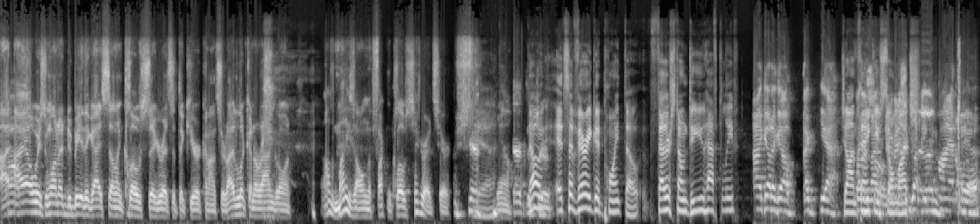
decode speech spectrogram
I, I always wanted to be the guy selling clove cigarettes at the Cure concert. I'm looking around going, oh, the money's all in the fucking closed cigarettes here. Yeah. Yeah. No, truth. it's a very good point, though. Featherstone, do you have to leave? I got to go. I, yeah. John, thank you so much. actually got a client on Yeah.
